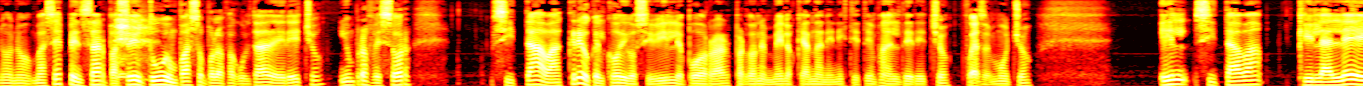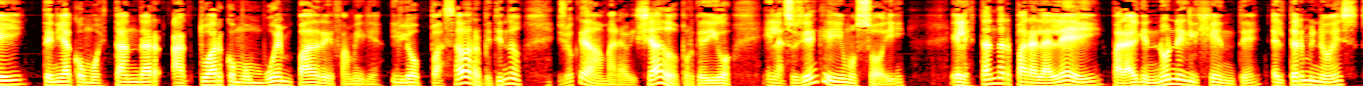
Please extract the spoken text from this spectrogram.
no, no. Me haces pensar, pasé, tuve un paso por la Facultad de Derecho y un profesor citaba, creo que el Código Civil, le puedo ahorrar, perdónenme los que andan en este tema del derecho, fue hace mucho, él citaba que la ley tenía como estándar actuar como un buen padre de familia. Y lo pasaba repitiendo y yo quedaba maravillado, porque digo, en la sociedad en que vivimos hoy, el estándar para la ley, para alguien no negligente, el término es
